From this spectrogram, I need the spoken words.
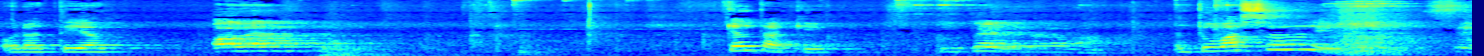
Hola tía. Hola. ¿Quién está aquí? Ustedes nada más. ¿En tu vas a ir? Sí.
